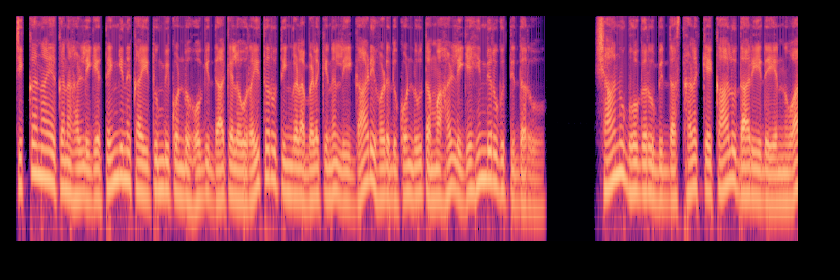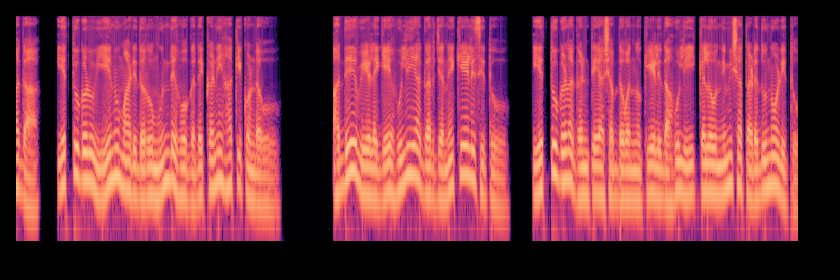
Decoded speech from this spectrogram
ಚಿಕ್ಕನಾಯಕನಹಳ್ಳಿಗೆ ತೆಂಗಿನಕಾಯಿ ತುಂಬಿಕೊಂಡು ಹೋಗಿದ್ದ ಕೆಲವು ರೈತರು ತಿಂಗಳ ಬೆಳಕಿನಲ್ಲಿ ಗಾಡಿ ಹೊಡೆದುಕೊಂಡು ತಮ್ಮ ಹಳ್ಳಿಗೆ ಹಿಂದಿರುಗುತ್ತಿದ್ದರು. ಶಾನುಭೋಗರು ಬಿದ್ದ ಸ್ಥಳಕ್ಕೆ ಕಾಲು ದಾರಿಯಿದೆ ಎನ್ನುವಾಗ ಎತ್ತುಗಳು ಏನು ಮಾಡಿದರೂ ಮುಂದೆ ಹೋಗದೆ ಕಣಿ ಹಾಕಿಕೊಂಡವು. ಅದೇ ವೇಳೆಗೆ ಹುಲಿಯ ಗರ್ಜನೆ ಕೇಳಿಸಿತು. ಎತ್ತುಗಳ ಗಂಟೆಯ ಶಬ್ದವನ್ನು ಕೇಳಿದ ಹುಲಿ ಕೆಲವು ನಿಮಿಷ ತಡೆದು ನೋಡಿತು.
